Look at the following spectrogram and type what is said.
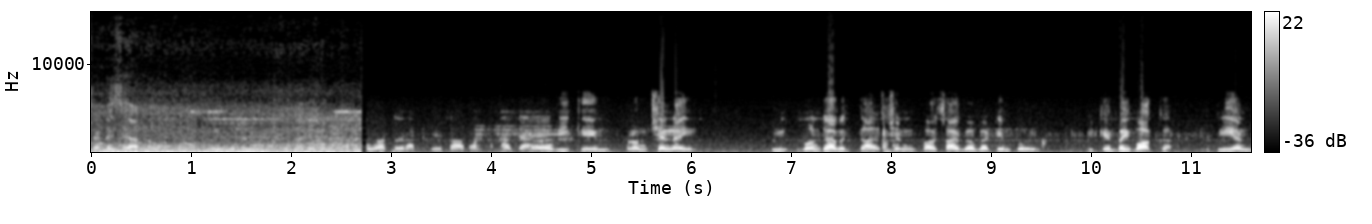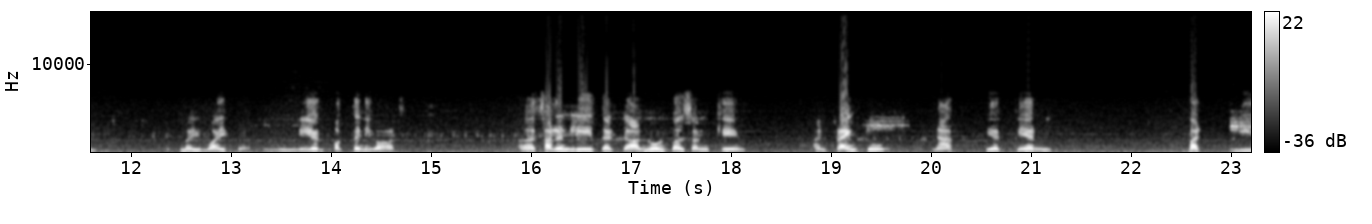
चेन्नई से आता हूँ हुआ सर आपके साथ और कहा क्या है Uh, we came from Chennai. We want to have a darshan for Sai Baba temple. We came by walker. We and my wife uh, near Bhakta Niwas. Uh, suddenly, that unknown person came and trying to nab a earring, but he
